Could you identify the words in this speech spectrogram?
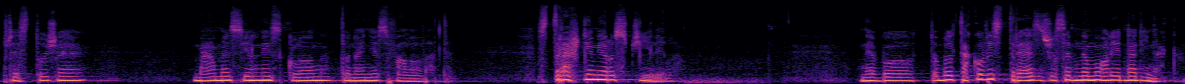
přestože máme silný sklon to na ně svalovat. Strašně mě rozčílil. Nebo to byl takový stres, že jsem nemohl jednat jinak.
